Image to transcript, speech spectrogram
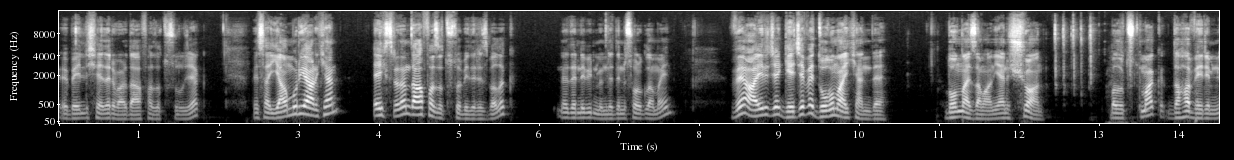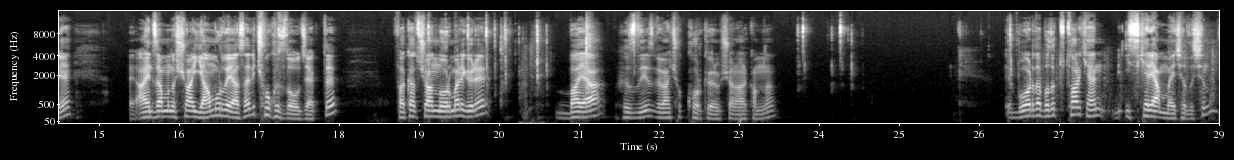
belli şeyleri var daha fazla tutulacak. Mesela yağmur yağarken ekstradan daha fazla tutabiliriz balık. Nedenini bilmiyorum. Nedenini sorgulamayın. Ve ayrıca gece ve dolunayken de dolunay zamanı yani şu an balık tutmak daha verimli. E, Aynı zamanda şu an yağmur da yağsaydı çok hızlı olacaktı. Fakat şu an normale göre bayağı hızlıyız ve ben çok korkuyorum şu an arkamdan. E, bu arada balık tutarken bir iskele yapmaya çalışın.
